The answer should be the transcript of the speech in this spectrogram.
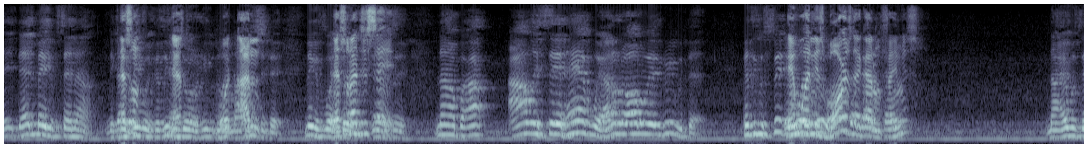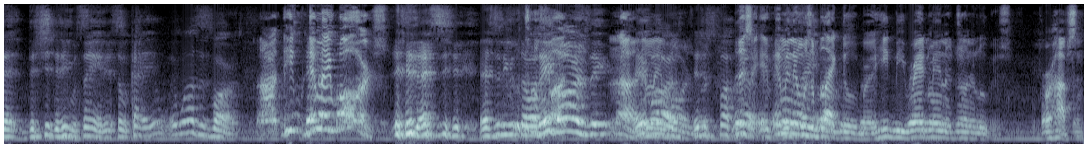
it, that made him stand out. That's what- he was that's doing, he was what doing a I'm- shit that niggas that's what I just said. No, but I, I only said halfway. I don't all the way agree with that. Because he was spitting. It wasn't his bars that got him famous. Nah, it was that the shit that he was saying. It, so it, it was his bars. Uh, he they made bars. that shit, that shit he was throwing. They fuck? bars, nigga. Nah, they them bars. bars, They just fucked Listen, up. if Eminem was a black dude, bro, he'd be Redman or Johnny Lucas or Hopsin.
